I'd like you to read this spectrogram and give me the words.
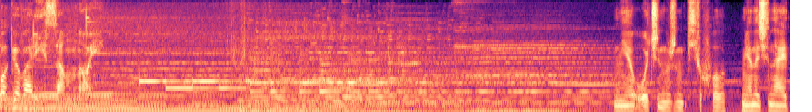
Поговори со мной. Мне очень нужен психолог. Меня начинает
